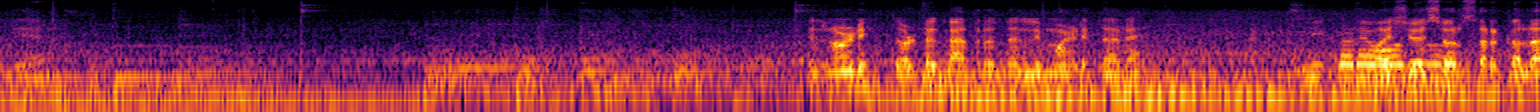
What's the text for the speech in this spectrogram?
ಇಲ್ಲಿ ಇಲ್ಲಿ ನೋಡಿ ದೊಡ್ಡ ಗಾತ್ರದಲ್ಲಿ ಮಾಡಿದ್ದಾರೆ. ಈ ಕಡೆ ಬಸವೇಶ್ವರ ಸರ್ಕಲ್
